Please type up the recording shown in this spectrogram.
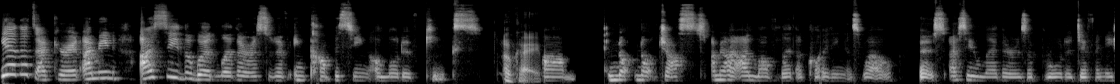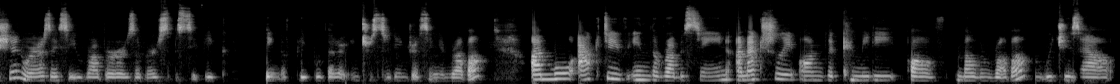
Yeah, that's accurate. I mean, I see the word leather as sort of encompassing a lot of kinks. Okay. Um, not not just. I mean, I, I love leather clothing as well, but I see leather as a broader definition, whereas I see rubber as a very specific thing of people that are interested in dressing in rubber. I'm more active in the rubber scene. I'm actually on the committee of Melbourne Rubber, which is our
